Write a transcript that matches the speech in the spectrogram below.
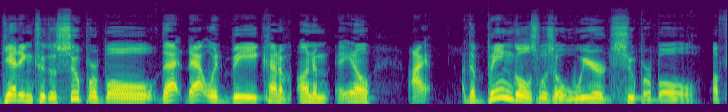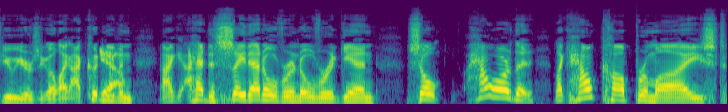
getting to the Super Bowl that that would be kind of un you know I the Bengals was a weird Super Bowl a few years ago. Like I couldn't yeah. even I, I had to say that over and over again. So how are the like how compromised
